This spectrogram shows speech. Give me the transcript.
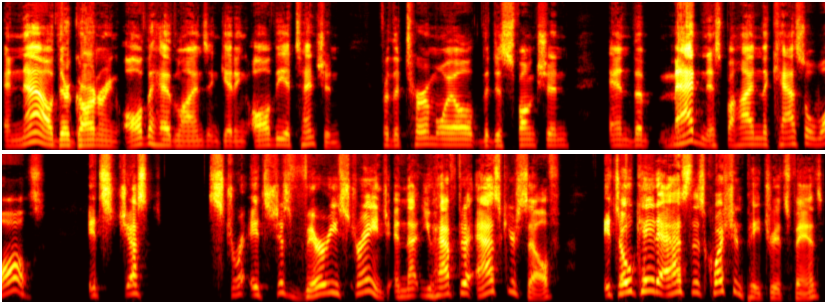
And now they're garnering all the headlines and getting all the attention for the turmoil, the dysfunction, and the madness behind the castle walls. It's just str- it's just very strange and that you have to ask yourself it's okay to ask this question patriots fans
